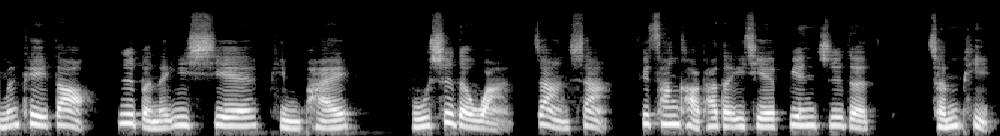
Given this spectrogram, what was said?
你们可以到日本的一些品牌服饰的网。站上去参考它的一些编织的成品，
